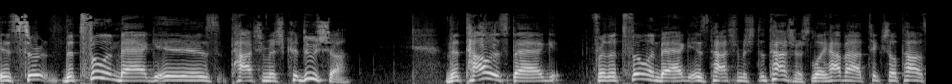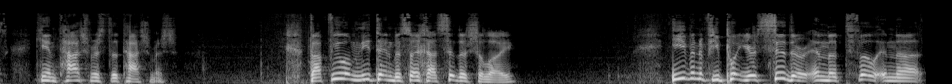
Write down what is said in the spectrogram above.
is the tefillin bag is tashmish kedusha. The talis bag for the tefillin bag is tashmish the tashmish. Lo yhava tikshel talis kim tashmish the tashmish. Vafilim niten b'soicha siddur shaloi. Even if you put your siddur in the tefil in the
